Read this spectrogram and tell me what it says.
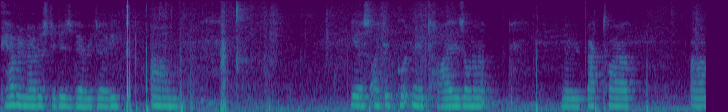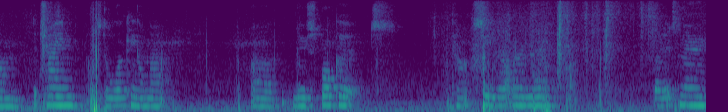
if you haven't noticed, it is very dirty. Um, Yes, I did put new tyres on it, new back tyre. Um, the chain, I'm still working on that. Uh, new sprockets, can't see that one in there, but it's new.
